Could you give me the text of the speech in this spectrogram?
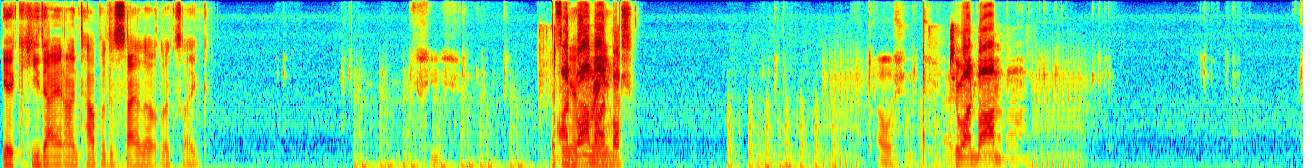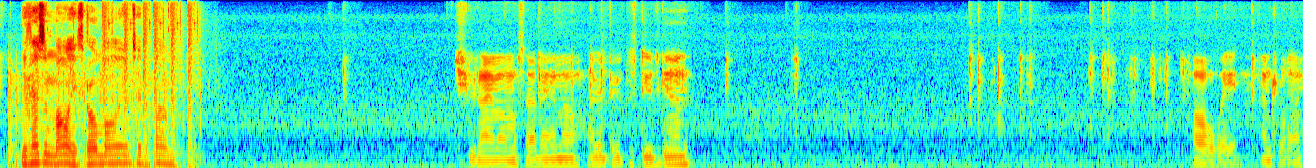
He like, he died on top of the silo. It looks like. That On thing has bomb, on bomb. Oh shit. Two on bomb. Dude has a molly. Throw a molly into the bomb. Shoot, I'm almost out of ammo. I gotta pick up this dude's gun. Oh wait, I'm trolling.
